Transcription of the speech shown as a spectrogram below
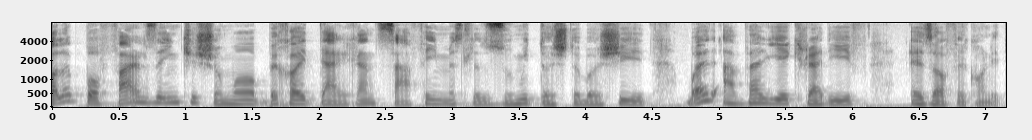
حالا با فرض اینکه شما بخواید دقیقا صفحه مثل زومیت داشته باشید باید اول یک ردیف اضافه کنید.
